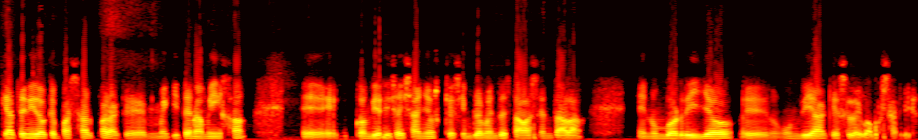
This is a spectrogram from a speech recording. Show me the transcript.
qué ha tenido que pasar para que me quiten a mi hija eh, con 16 años que simplemente estaba sentada en un bordillo eh, un día que se lo iba a pasar bien.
